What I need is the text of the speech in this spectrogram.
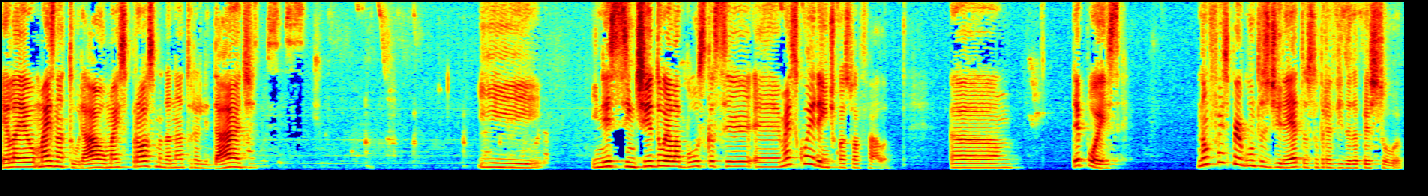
ela é mais natural, mais próxima da naturalidade. E, e nesse sentido, ela busca ser é, mais coerente com a sua fala. Uh, depois, não faz perguntas diretas sobre a vida da pessoa.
